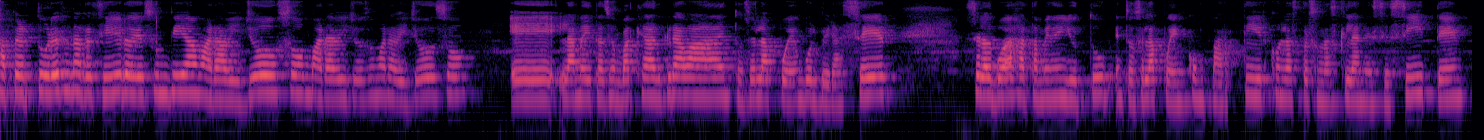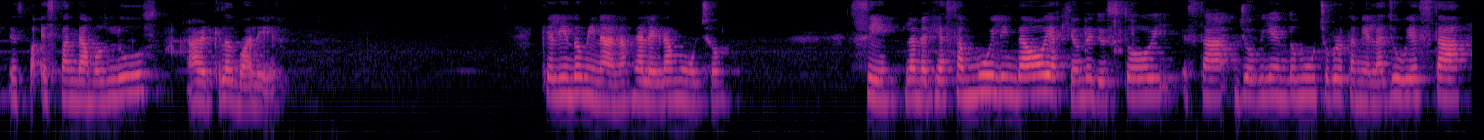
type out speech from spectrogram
aperturas en a recibir. Hoy es un día maravilloso, maravilloso, maravilloso. Eh, la meditación va a quedar grabada, entonces la pueden volver a hacer. Se las voy a dejar también en YouTube, entonces la pueden compartir con las personas que la necesiten. Expandamos luz. A ver que las voy a leer. Qué lindo mi nana, me alegra mucho. Sí, la energía está muy linda hoy. Aquí donde yo estoy está lloviendo mucho, pero también la lluvia está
